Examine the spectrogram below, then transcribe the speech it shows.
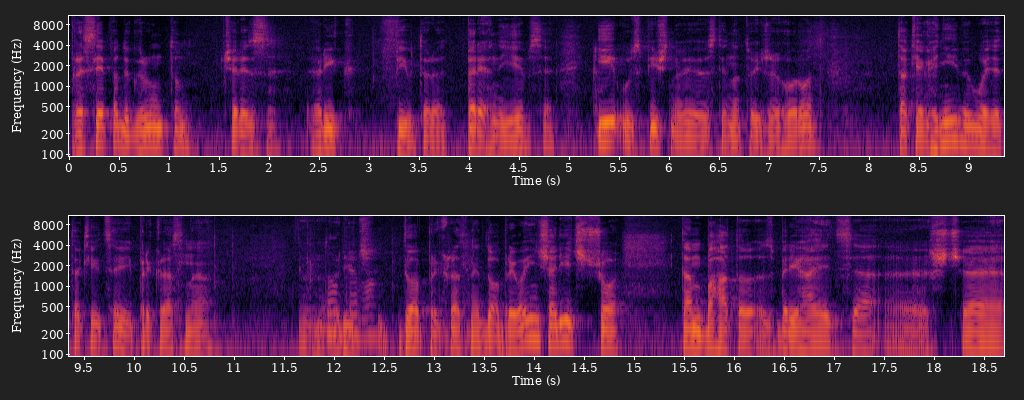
присипати ґрунтом, через рік-півтора перегниє все і успішно вивезти на той же город. Так як гній вивозять, так і це і прекрасна е, Добриво. річ. До, прекрасне добриво. Інша річ, що там багато зберігається е, ще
